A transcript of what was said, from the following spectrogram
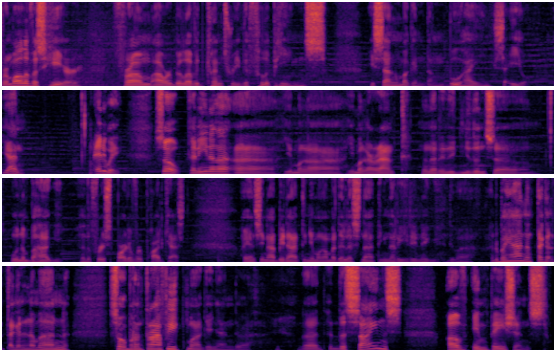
From all of us here, from our beloved country, the Philippines, isang magandang buhay sa iyo. Yan. Anyway, so kanina nga uh, yung mga yung mga rant na narinig niyo dun sa unang bahagi, the first part of our podcast Ayan, sinabi natin yung mga madalas nating naririnig, di ba? Ano ba yan? Ang tagal-tagal naman. Sobrang traffic, mga ganyan, di ba? Uh, the signs of impatience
